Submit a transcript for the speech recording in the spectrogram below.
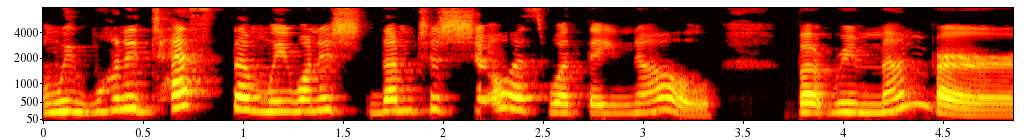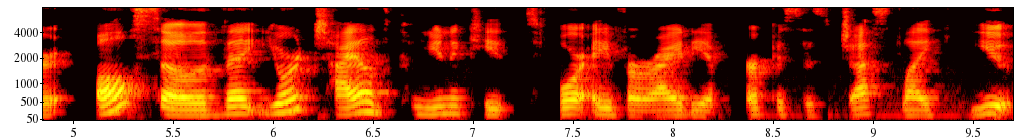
and we want to test them we want to sh- them to show us what they know but remember also that your child communicates for a variety of purposes just like you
